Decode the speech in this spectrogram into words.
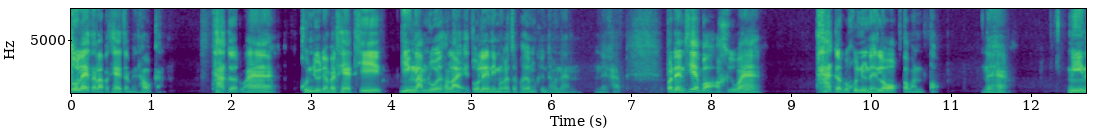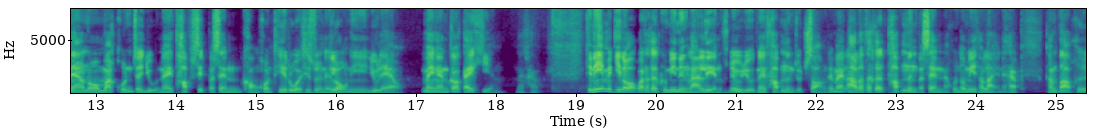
ตัวเลขแต่ละประเทศจะไม่เท่ากัน ถ้าเกิดว่าคุณอยู่ในประเทศที่ ยิ่งร่ำรวยเท่าไหร่ตัวเลขนี้มันก็จะเพิ่มขึ้นเท่านั้นนะครับ ประเด็นที่จะบอกก็คือว่า ถ้าเกิดว่าคุณอยู่ในโลกตะวันตกนะฮะมีแนวโน้มว่าคุณจะอยู่ในท็อป 10%ของคนที่รวยที่สุดในโลกนี้อยู่แล้ว ไม่งั้นก็ใกล้เคียงนะครับ ทีนี้เมื่อกี้เราบอกว่าถ้าเกิดคุณมี 1 ล้านเหรียญคุณจะอยู่ในท็อป 1.2 ใช่ไหมเอาแล้วถ้าเกิดท็อป1%นะคุณต้องมีเท่าไหร่นะครับคำตอบคือ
